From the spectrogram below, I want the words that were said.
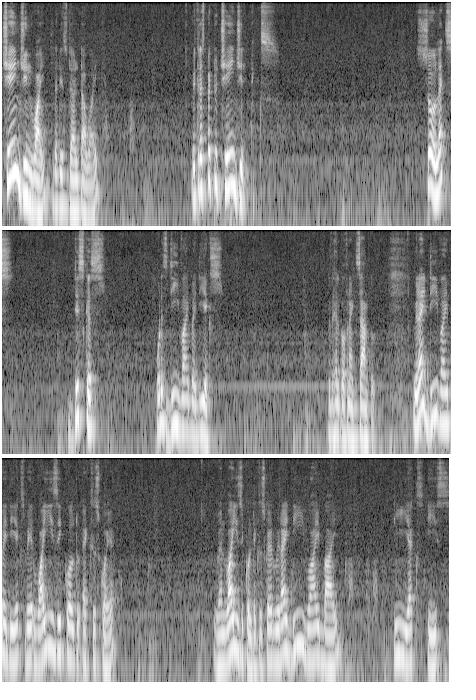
change in y that is delta y with respect to change in x. So let's discuss what is dy by dx with the help of an example. We write dy by dx where y is equal to x square. When y is equal to x square we write dy by dx is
